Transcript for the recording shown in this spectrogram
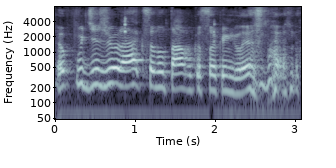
Eu podia jurar que você não tava com o soco inglês, mano.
